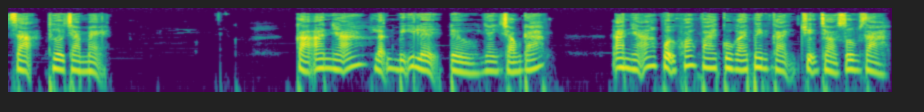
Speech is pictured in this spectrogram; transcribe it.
Dạ, thưa cha mẹ. Cả An Nhã lẫn Mỹ Lệ đều nhanh chóng đáp. An Nhã vội khoác vai cô gái bên cạnh chuyện trò rôm rả.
